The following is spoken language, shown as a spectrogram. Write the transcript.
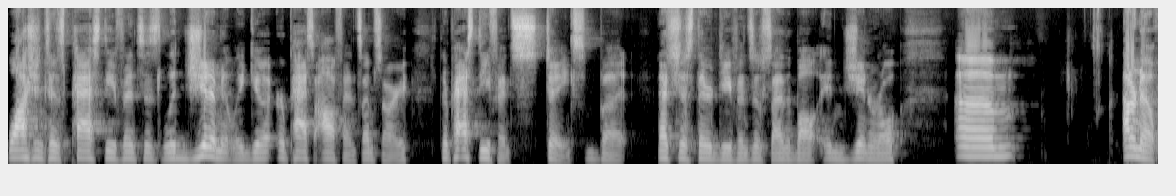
Washington's pass defense is legitimately good, or pass offense. I'm sorry. Their pass defense stinks, but that's just their defensive side of the ball in general. Um, I don't know.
